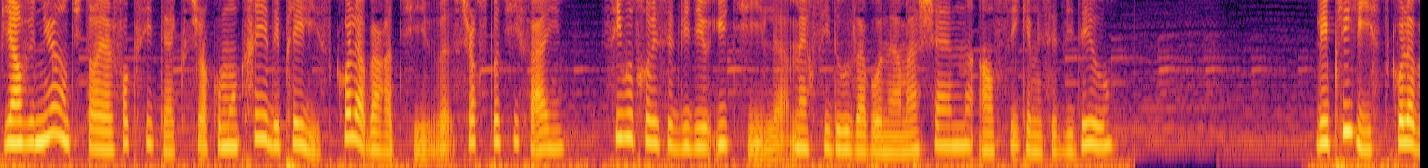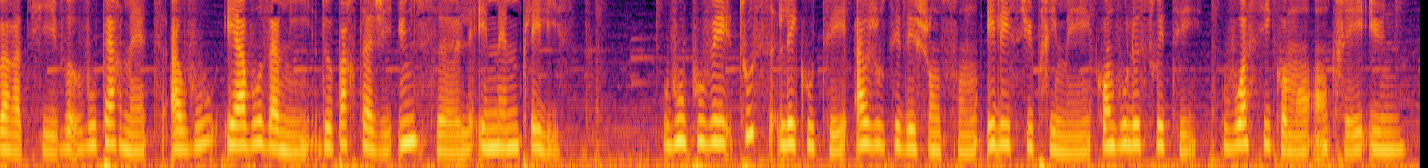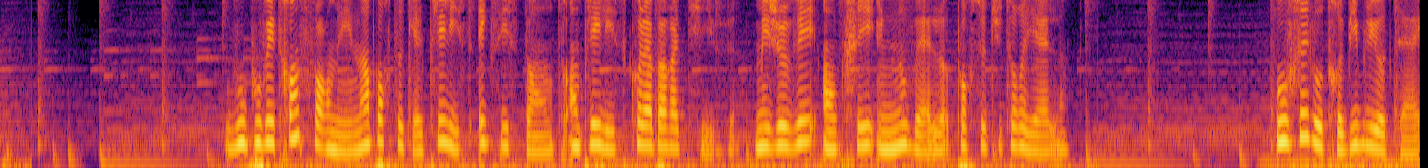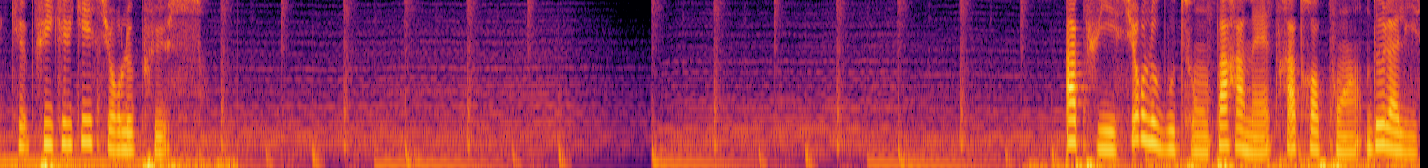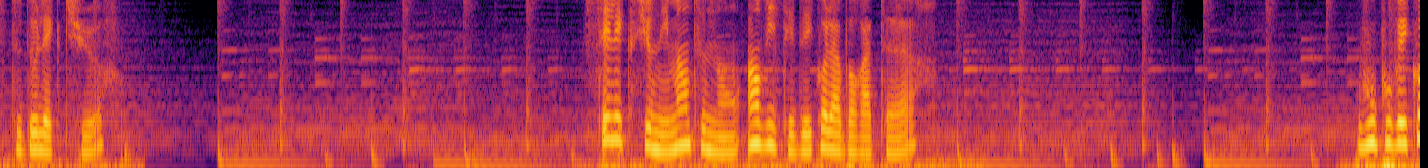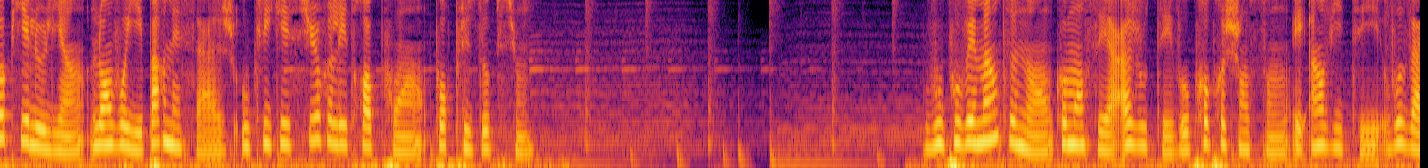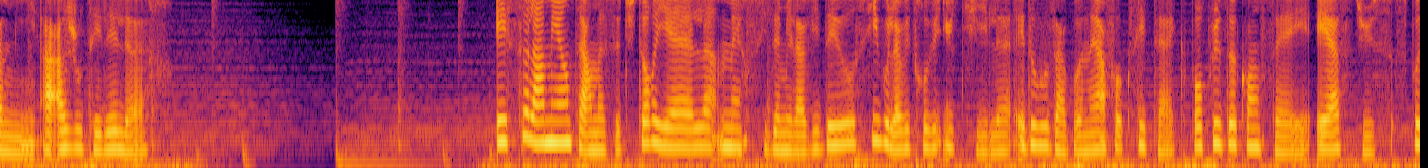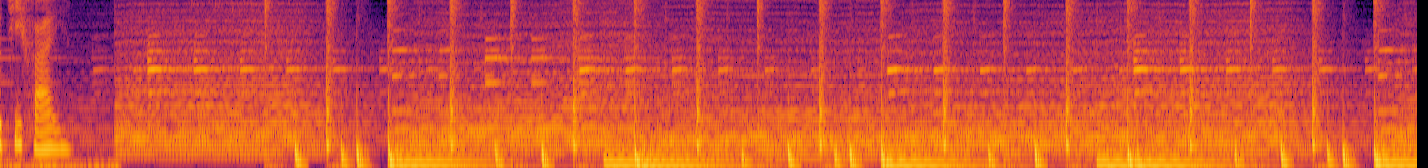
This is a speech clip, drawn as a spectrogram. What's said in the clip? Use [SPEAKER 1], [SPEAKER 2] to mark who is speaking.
[SPEAKER 1] Bienvenue à un tutoriel Foxytech sur comment créer des playlists collaboratives sur Spotify. Si vous trouvez cette vidéo utile, merci de vous abonner à ma chaîne ainsi qu'aimer cette vidéo. Les playlists collaboratives vous permettent à vous et à vos amis de partager une seule et même playlist. Vous pouvez tous l'écouter, ajouter des chansons et les supprimer quand vous le souhaitez. Voici comment en créer une. Vous pouvez transformer n'importe quelle playlist existante en playlist collaborative, mais je vais en créer une nouvelle pour ce tutoriel. Ouvrez votre bibliothèque, puis cliquez sur le plus. Appuyez sur le bouton Paramètres à trois points de la liste de lecture Sélectionnez maintenant Inviter des collaborateurs. Vous pouvez copier le lien, l'envoyer par message ou cliquer sur les trois points pour plus d'options. Vous pouvez maintenant commencer à ajouter vos propres chansons et inviter vos amis à ajouter les leurs. Et cela met un terme à ce tutoriel. Merci d'aimer la vidéo si vous l'avez trouvé utile et de vous abonner à Foxytech pour plus de conseils et astuces Spotify.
